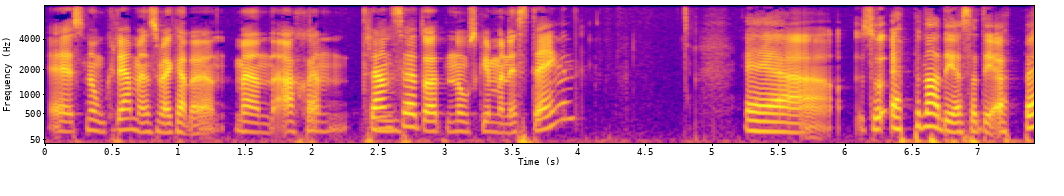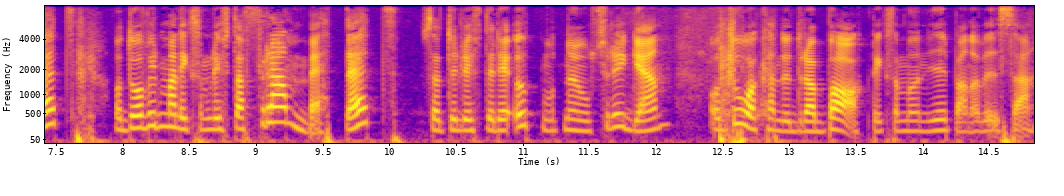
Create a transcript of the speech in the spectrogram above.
eh, snorkrämen, som jag kallar den, men aschentranset och att nosgrimmen är stängd. Eh, så öppna det så att det är öppet. Och Då vill man liksom lyfta fram bettet så att du lyfter det upp mot nosryggen. Och Då kan du dra bak liksom mungipan och visa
